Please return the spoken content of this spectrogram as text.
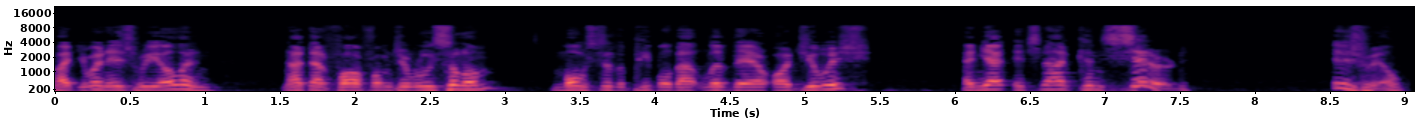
right? You're in Israel and not that far from Jerusalem. Most of the people that live there are Jewish. And yet it's not considered Israel.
